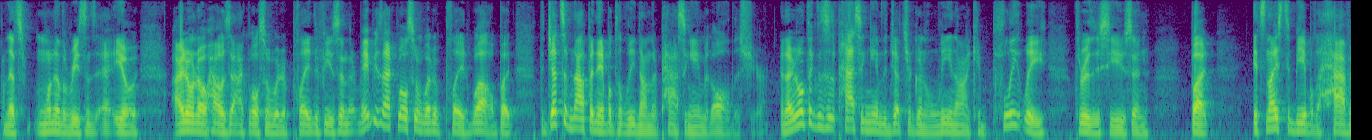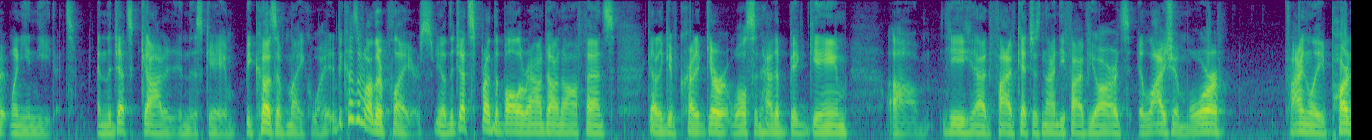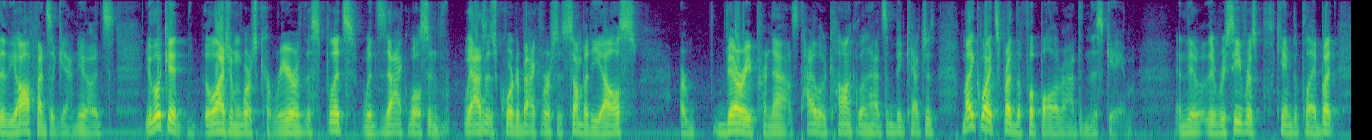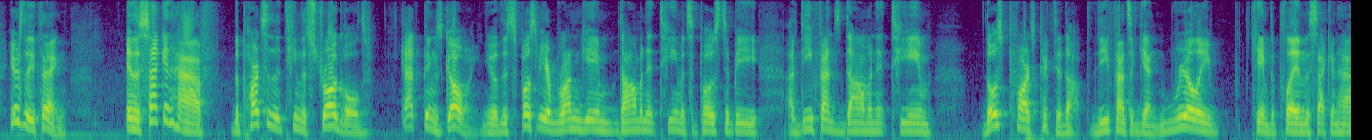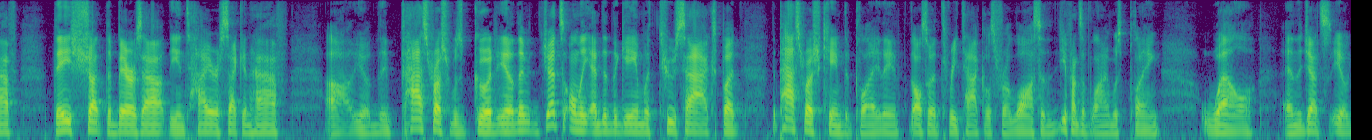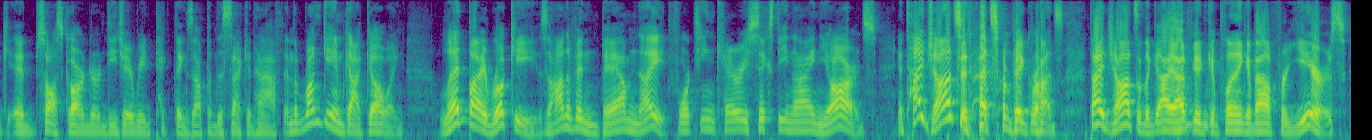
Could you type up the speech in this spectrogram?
That's one of the reasons, uh, you know, I don't know how Zach Wilson would have played if he's in there. Maybe Zach Wilson would have played well, but the Jets have not been able to lean on their passing game at all this year. And I don't think this is a passing game the Jets are going to lean on completely through the season, but it's nice to be able to have it when you need it. And the Jets got it in this game because of Mike White and because of other players. You know, the Jets spread the ball around on offense. Got to give credit. Garrett Wilson had a big game. Um, he had five catches, 95 yards. Elijah Moore finally part of the offense again. You know, it's you look at Elijah Moore's career, the splits with Zach Wilson as his quarterback versus somebody else are very pronounced. Tyler Conklin had some big catches. Mike White spread the football around in this game, and the, the receivers came to play. But here's the thing: in the second half, the parts of the team that struggled got things going. You know, this is supposed to be a run game dominant team. It's supposed to be a defense dominant team. Those parts picked it up. The defense again really came to play in the second half. They shut the Bears out the entire second half. Uh, you know, the pass rush was good. You know, the Jets only ended the game with two sacks, but the pass rush came to play. They also had three tackles for a loss, so the defensive line was playing well. And the Jets, you know, Sauce Gardner and DJ Reed picked things up in the second half, and the run game got going, led by rookie Zonovan Bam Knight, 14 carries, 69 yards, and Ty Johnson had some big runs. Ty Johnson, the guy I've been complaining about for years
